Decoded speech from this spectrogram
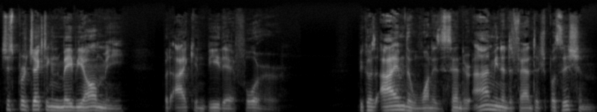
she's projecting maybe on me but i can be there for her. Because i'm the one at the center. I'm in an advantage position.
